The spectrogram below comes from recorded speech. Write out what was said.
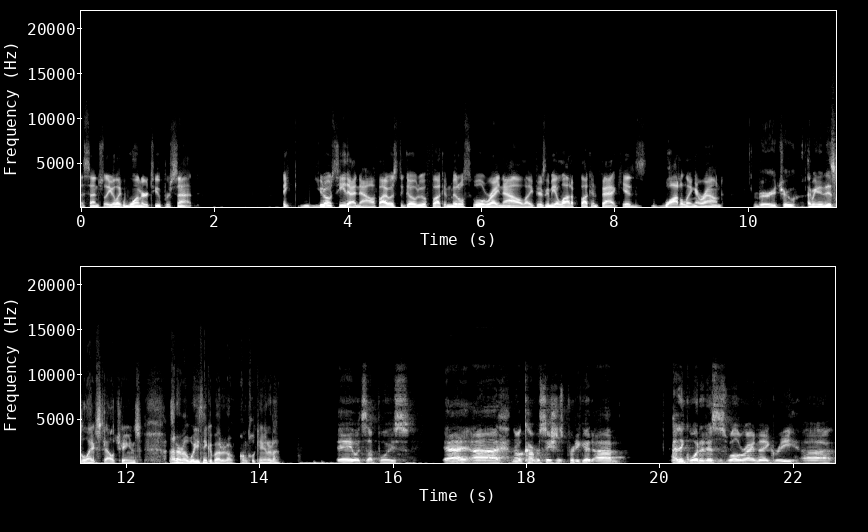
essentially or like 1 or 2% like you don't see that now if i was to go to a fucking middle school right now like there's gonna be a lot of fucking fat kids waddling around Very true. I mean, it is lifestyle change. I don't know. What do you think about it, Uncle Canada? Hey, what's up, boys? Yeah, uh, no, conversation is pretty good. Um, I think what it is as well, Ryan. I agree. Uh,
